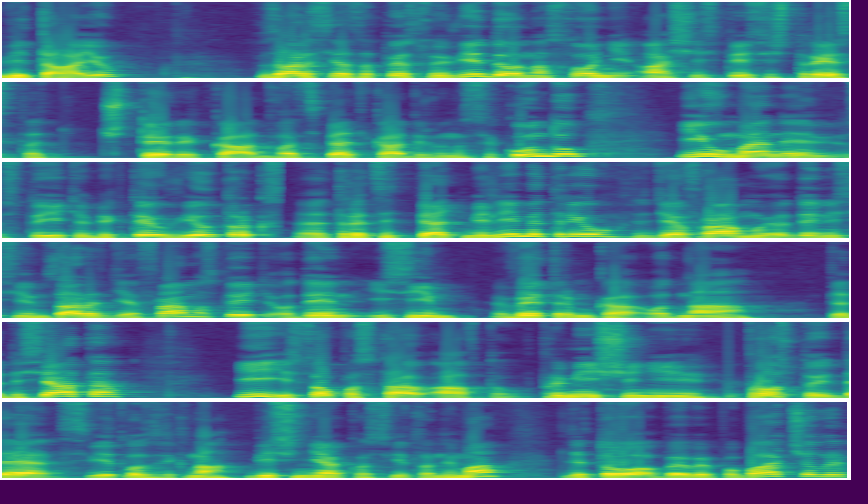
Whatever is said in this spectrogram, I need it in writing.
Вітаю! Зараз я записую відео на Sony A6300 4K 25 кадрів на секунду. І у мене стоїть об'єктив Viltrox е, 35 мм з діафрагмою 1,7. Зараз діафрагма стоїть 1,7. Витримка 1,50 і ISO поставив авто. В приміщенні просто йде світло з вікна. Більше ніякого світла нема. Для того, аби ви побачили,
